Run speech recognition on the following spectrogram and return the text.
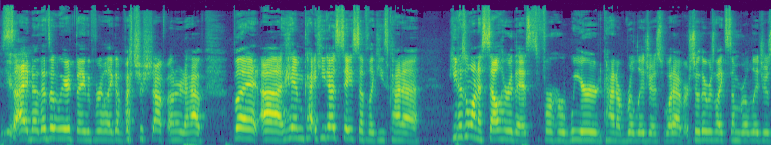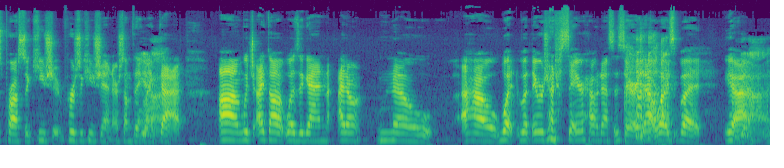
Yeah. side note. That's a weird thing for like a butcher shop owner to have. But uh, him, he does say stuff like he's kind of he doesn't want to sell her this for her weird kind of religious whatever. So there was like some religious prosecution, persecution or something like that, um, which I thought was again, I don't know how what what they were trying to say or how necessary that was, but yeah, Yeah.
